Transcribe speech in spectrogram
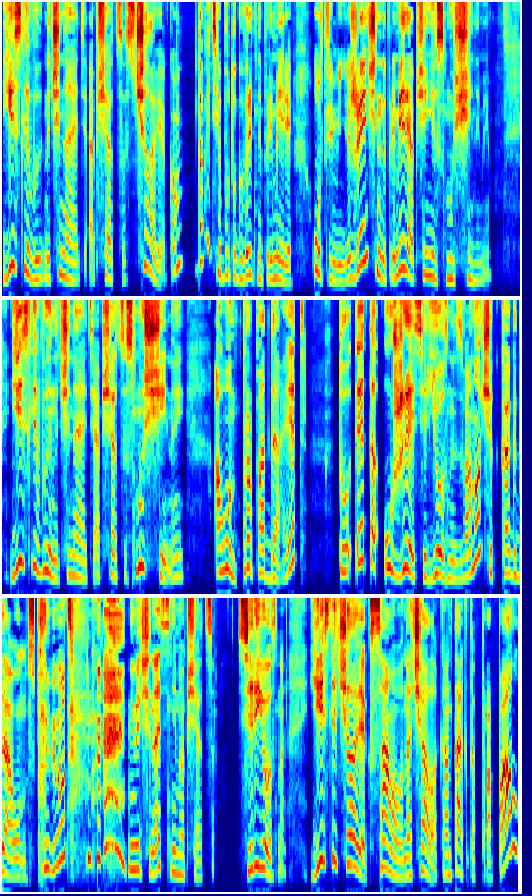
если вы начинаете общаться с человеком, давайте я буду говорить на примере от имени женщин, на примере общения с мужчинами. Если вы начинаете общаться с мужчиной, а он пропадает, то это уже серьезный звоночек, когда он всплывет, не начинать с ним общаться. Серьезно, если человек с самого начала контакта пропал,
